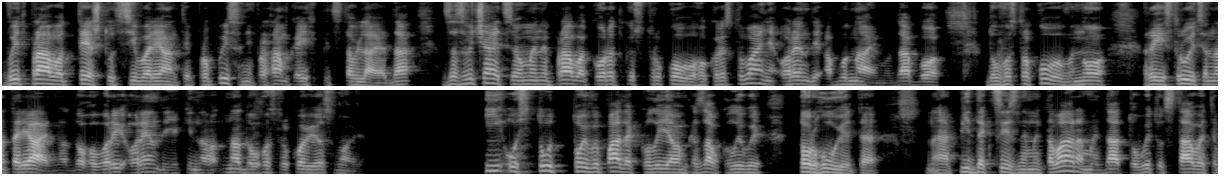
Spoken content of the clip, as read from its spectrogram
Вид права теж тут ці варіанти прописані, програмка їх підставляє. Да? Зазвичай це у мене право короткострокового користування, оренди або найму, да? бо довгостроково воно реєструється нотаріально, договори оренди, які на, на довгостроковій основі. І ось тут той випадок, коли я вам казав, коли ви торгуєте е, під акцизними товарами, да, то ви тут ставите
